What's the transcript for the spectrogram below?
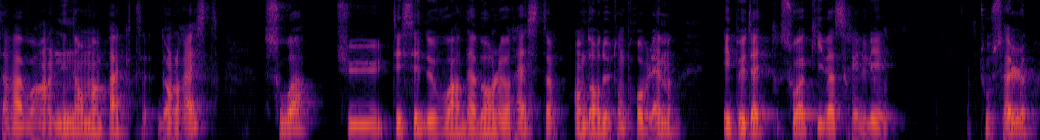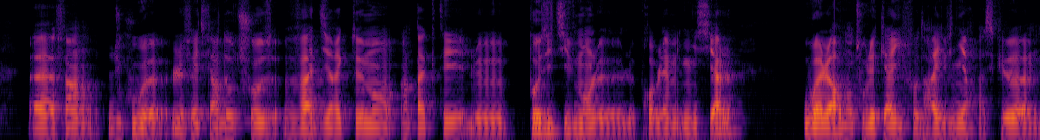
avoir un énorme impact dans le reste. Soit tu essaies de voir d'abord le reste en dehors de ton problème et peut-être soit qui va se régler tout seul. Euh, enfin, du coup, euh, le fait de faire d'autres choses va directement impacter le, positivement le problème initial ou alors, dans tous les cas, il faudra y venir parce que, euh,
